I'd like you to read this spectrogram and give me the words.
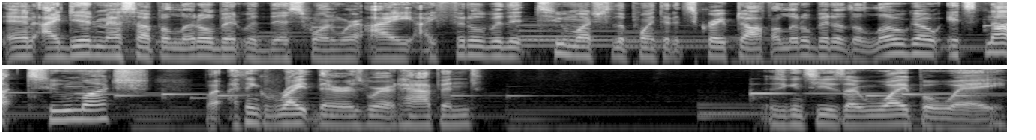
And I did mess up a little bit with this one where I, I fiddled with it too much to the point that it scraped off a little bit of the logo. It's not too much, but I think right there is where it happened. As you can see as I wipe away,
